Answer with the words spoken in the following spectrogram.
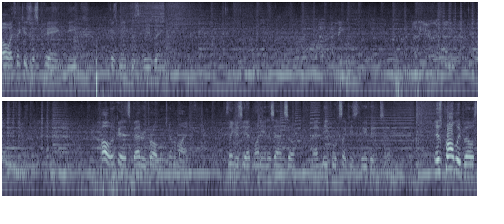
Oh, I think he's just paying Meek, because Meek is leaving. Oh, okay, it's battery problems. Never mind. The thing is, he had money in his hand, so and Meek looks like he's leaving. So it's probably both,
